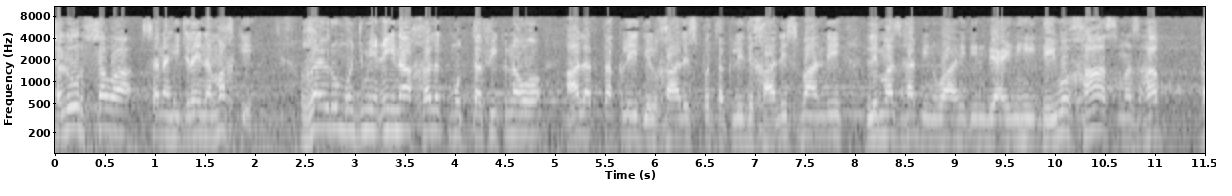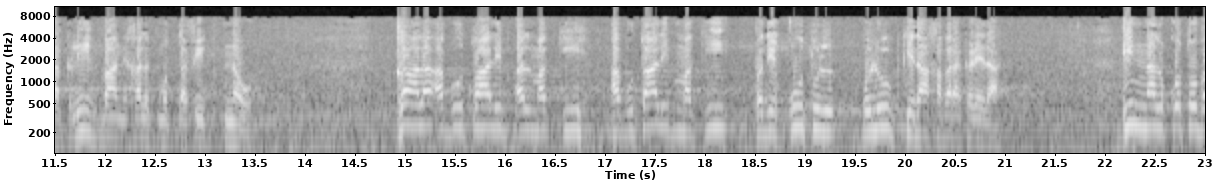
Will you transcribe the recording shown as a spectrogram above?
څلور سوه سنه هجری نه مخکی غیر مجمعین خلق متفق نه وو علی التقلید الخالص په تقلید خالص باندې لمذهب واحد بعینه دیو خاص مذهب تقلید باندې خلق متفق نه وو قال ابو طالب المکی ابو طالب مکی پدی قوت القلوب کی دا خبر کړی دا ان الکتب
